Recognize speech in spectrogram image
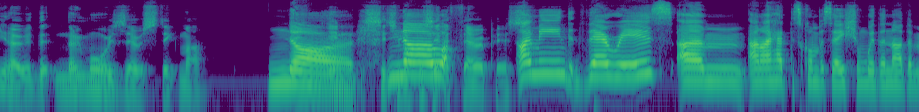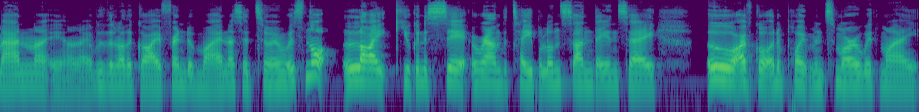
you know that no more is there a stigma. In- no in sitting no opposite a therapist. I mean, there is, um, and I had this conversation with another man, I, you know, with another guy, a friend of mine. And I said to him, "It's not like you're going to sit around the table on Sunday and say, oh, I've got an appointment tomorrow with my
